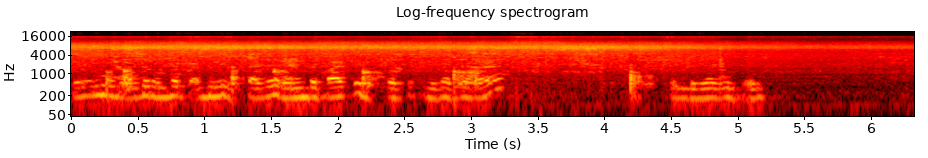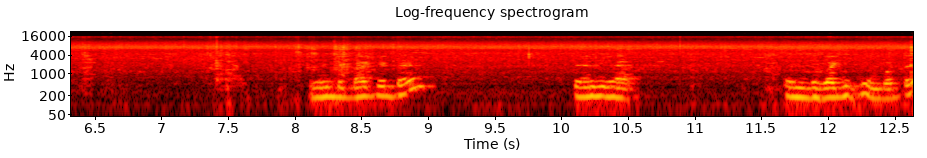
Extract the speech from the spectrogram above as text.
தேங்காய் வந்து ரொம்ப தண்ணி இருக்காது ரெண்டு பாக்கெட் போட்டுக்கிட்ட போகிறேன் ரெண்டு பாக்கெட்டு ரெண்டு பாக்கெட்டு தேங்காய் ரெண்டு பாக்கெட்டையும் போட்டு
